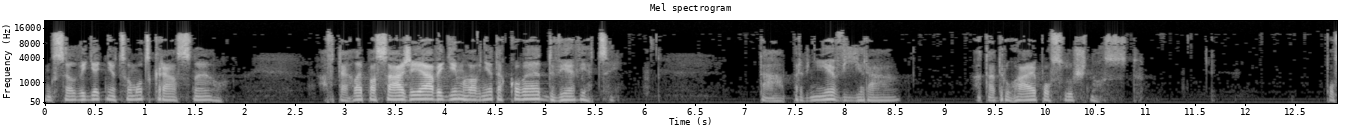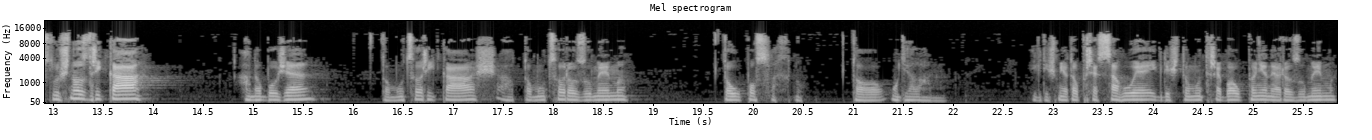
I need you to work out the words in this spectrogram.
musel vidět něco moc krásného. A v téhle pasáži já vidím hlavně takové dvě věci. Ta první je víra a ta druhá je poslušnost. Poslušnost říká, ano Bože, tomu, co říkáš a tomu, co rozumím, to uposlechnu, to udělám. I když mě to přesahuje, i když tomu třeba úplně nerozumím,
